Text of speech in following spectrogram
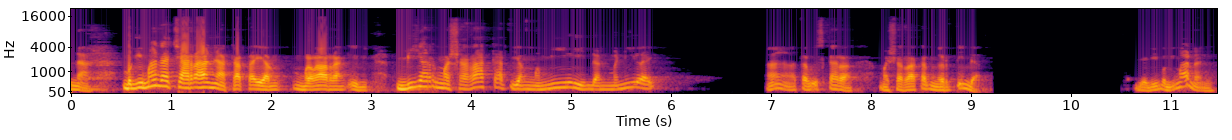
Nah, bagaimana caranya kata yang melarang ini? Biar masyarakat yang memilih dan menilai. Nah, tapi sekarang masyarakat ngerti tidak? Jadi bagaimana nih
